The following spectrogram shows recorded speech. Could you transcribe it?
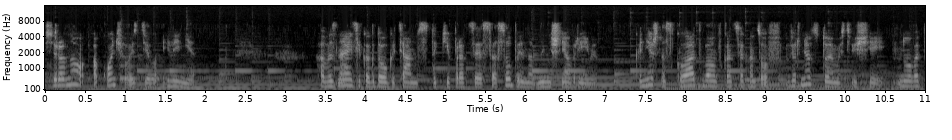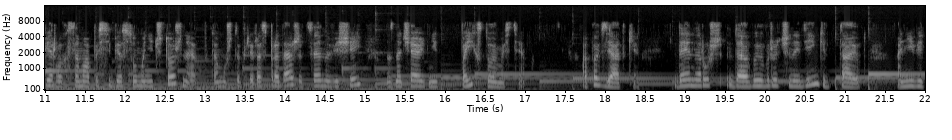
Все равно, окончилось дело или нет. А вы знаете, как долго тянутся такие процессы, особенно в нынешнее время? Конечно, склад вам в конце концов вернет стоимость вещей, но, во-первых, сама по себе сумма ничтожная, потому что при распродаже цену вещей назначают не по их стоимости, а по взятке. Да и наруш... да вы вырученные деньги тают, они ведь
